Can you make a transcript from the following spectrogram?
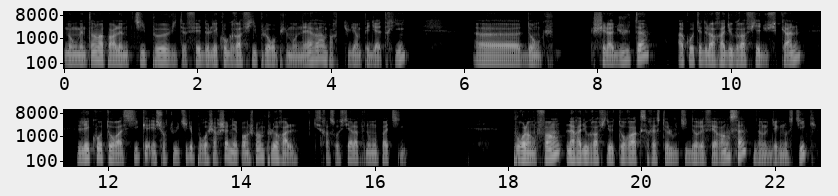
Donc maintenant, on va parler un petit peu vite fait de l'échographie pleuropulmonaire, en particulier en pédiatrie. Euh, donc, chez l'adulte, à côté de la radiographie et du scan, l'écho thoracique est surtout utile pour rechercher un épanchement pleural qui sera associé à la pneumopathie. Pour l'enfant, la radiographie de thorax reste l'outil de référence dans le diagnostic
